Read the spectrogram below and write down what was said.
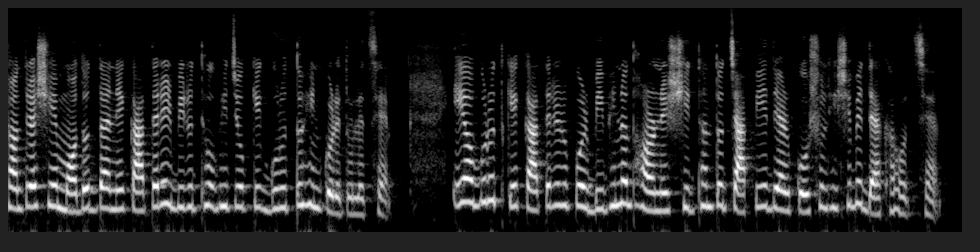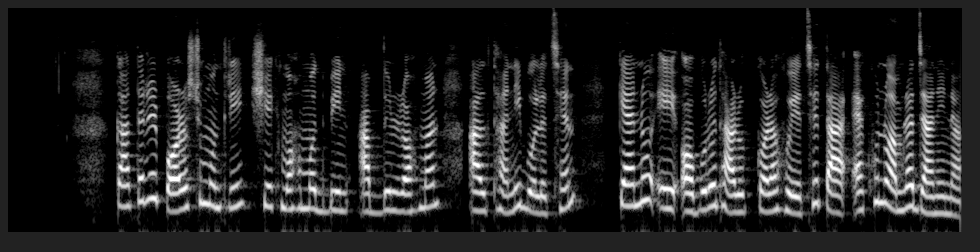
সন্ত্রাসে মদতদানে কাতারের বিরুদ্ধে অভিযোগকে গুরুত্বহীন করে তুলেছে। এই অবরোধকে কাতারের উপর বিভিন্ন ধরনের সিদ্ধান্ত চাপিয়ে দেওয়ার কৌশল হিসেবে দেখা হচ্ছে। কাতারের পররাষ্ট্রমন্ত্রী Sheikh Mohammed bin Abdul Rahman Al Thani বলেছেন, কেন এই অবরোধ আরোপ করা হয়েছে তা এখনও আমরা জানি না।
